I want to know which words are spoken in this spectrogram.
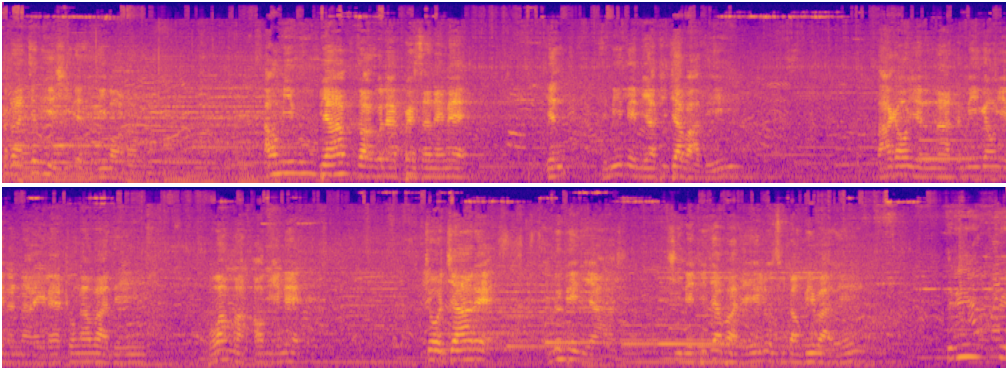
ကတန်ချက်ပြရှိတဲ့သတိမောင်နှံအောင်မြင်မှုပြားတော်ကိုလည်းပယ်ဆန်နိုင်တဲ့ယင်းဒီနည်းလေးများဖြစ်ကြပါသည်သားကောင်းယန္နာတမီကောင်းယန္နာတွေလည်းထွန်းကားပါသည်ဘဝမှာအောင်မြင်တဲ့ကြော်ကြားတဲ့လူပညာရှိနေဖြစ်ကြပါလေလို့ဆုတောင်းပေးပါတယ် သတိရွှေ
